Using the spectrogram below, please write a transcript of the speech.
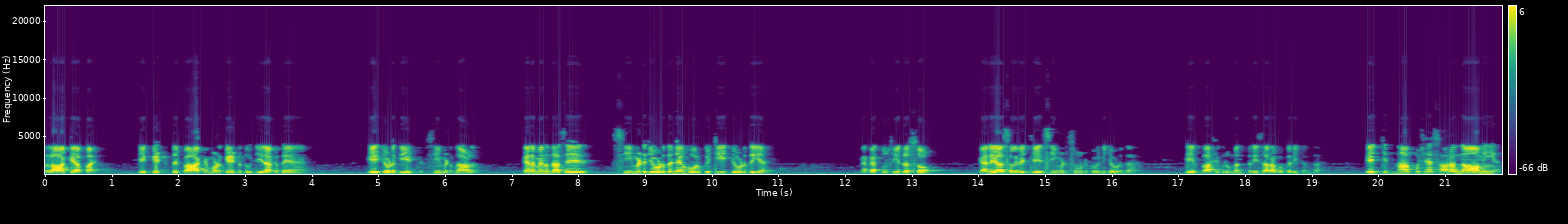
ਰਲਾ ਕੇ ਆਪਾਂ ਇਹ ਕਿੱਟ ਤੇ ਪਾ ਕੇ ਮੁੜ ਕੇ ਇੱਟ ਦੂਜੀ ਰੱਖਦੇ ਆ। ਇਹ ਜੁੜ ਗਈ ਇੱਟ, ਸੀਮਿੰਟ ਨਾਲ। ਕਹਿੰਦਾ ਮੈਨੂੰ ਦੱਸ, ਇਹ ਸੀਮਿੰਟ ਜੋੜਦਾ ਜਾਂ ਹੋਰ ਕੋਈ ਚੀਜ਼ ਜੋੜਦੀ ਹੈ ਮੈਂ ਕਿਹਾ, ਤੁਸੀਂ ਦੱਸੋ। ਕਹਿੰਦੇ ਅਸਲ ਵਿੱਚ ਇਹ ਸੀਮਿੰਟ ਸੂਮਿੰਟ ਕੋਈ ਨਹੀਂ ਜੋੜਦਾ। ਇਹ ਵਾਹਿਗੁਰੂ ਮੰਤਰੀ ਸਾਰਾ ਕੁਝ ਕਰੀ ਜਾਂਦਾ। ਇਹ ਜਿੰਨਾ ਕੁਝ ਹੈ, ਸਾਰਾ ਨਾਮ ਹੀ ਹੈ।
